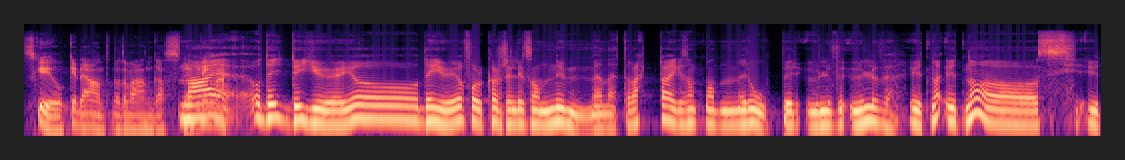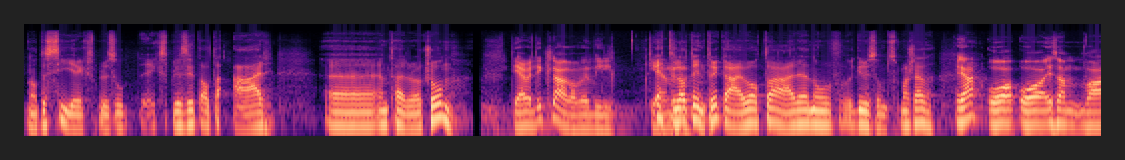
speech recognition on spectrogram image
skulle jo ikke det annet enn at det var en gassledning. Nei, da. og det, det, gjør jo, det gjør jo folk kanskje litt sånn nummen etter hvert. da, ikke sant? Man roper 'ulv, ulv' uten, uten, å, uten at det sier eksplisitt at det er eh, en terroraksjon. De er veldig klare over hvilken Etterlatt inntrykk er jo at det er noe grusomt som har skjedd. Ja, og, og liksom, hva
